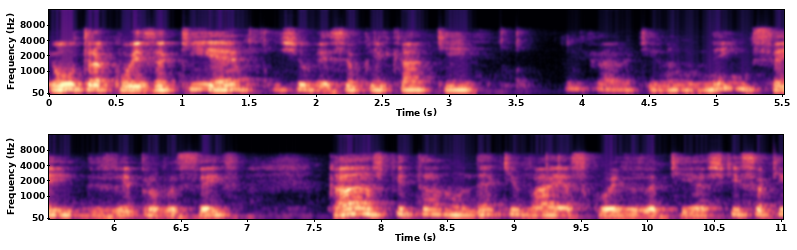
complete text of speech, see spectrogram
outra coisa aqui é, deixa eu ver, se eu clicar aqui, clicar aqui, não, nem sei dizer para vocês, Cáspita, onde é que vai as coisas aqui? Acho que isso aqui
